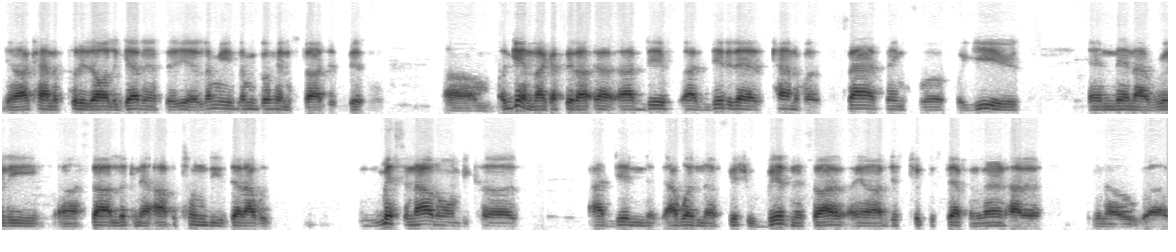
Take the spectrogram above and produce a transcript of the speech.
you know I kind of put it all together and said, yeah, let me let me go ahead and start this business. Um, again, like I said, I, I, I did I did it as kind of a side thing for for years, and then I really uh, started looking at opportunities that I was missing out on because I didn't, I wasn't an official business. So I, you know, I just took the steps and learned how to, you know, uh,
